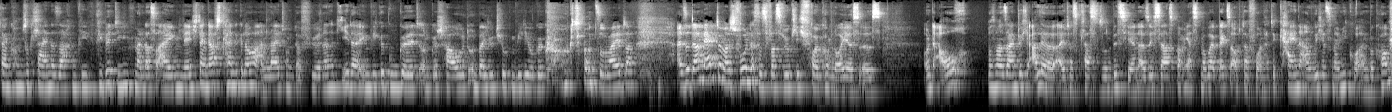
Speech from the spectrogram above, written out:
dann kommen so kleine Sachen wie, wie bedient man das eigentlich? Dann gab es keine genaue Anleitung dafür. Dann hat jeder irgendwie gegoogelt und geschaut und bei YouTube ein Video geguckt und so weiter. Also da merkte man schon, dass es was wirklich vollkommen Neues ist. Und auch, muss man sagen, durch alle Altersklassen so ein bisschen. Also ich saß beim ersten Mal Webex auch davor und hatte keine Ahnung, wie ich jetzt mein Mikro anbekomme.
